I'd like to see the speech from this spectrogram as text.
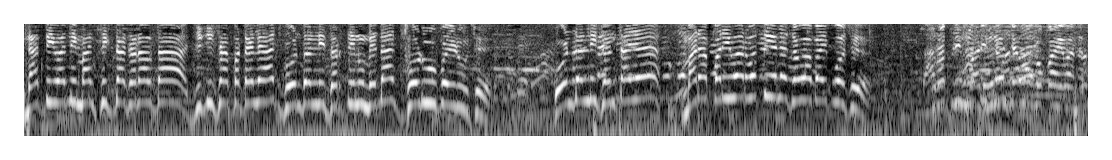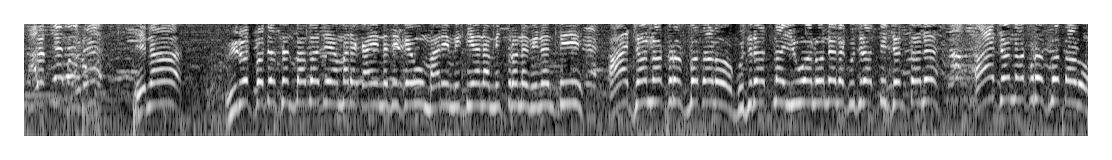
જ્ઞાતિવાદી માનસિકતા ધરાવતા જીગીસા પટેલે આજ ગોંડલની ધરતીનું મેદાન છોડવું પડ્યું છે. ગોંડલની જનતાએ મારા પરિવાર વતી એને જવાબ આપ્યો છે. એના વિરોધ પ્રદર્શન બાબતે અમારે કાંઈ નથી કહેવું. મારી મીડિયાના મિત્રોને વિનંતી આ જન આક્રોશ બતાડો. ગુજરાતના યુવાનોને અને ગુજરાતની જનતાને આ જન આક્રોશ બતાડો.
